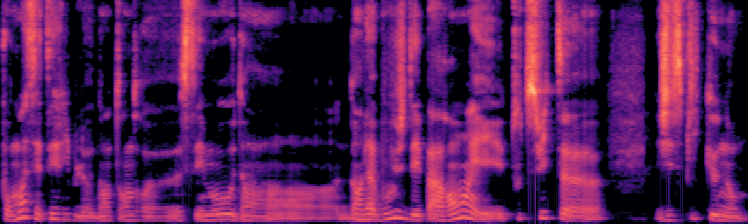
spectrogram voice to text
pour moi, c'est terrible d'entendre euh, ces mots dans, dans la bouche des parents et tout de suite, euh, j'explique que non.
